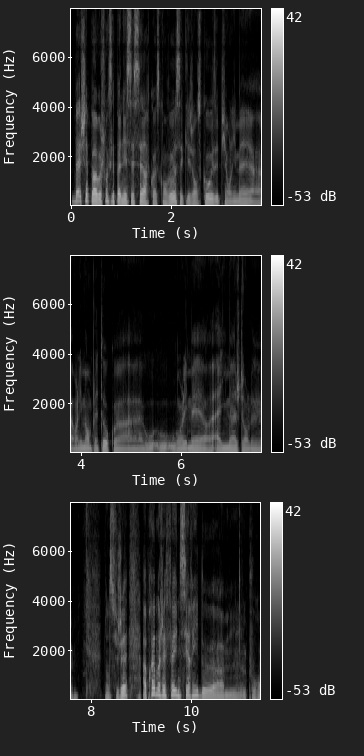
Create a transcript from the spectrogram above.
Ben, je sais pas, moi je trouve que c'est pas nécessaire. Quoi. Ce qu'on veut, c'est que les gens se causent et puis on les met, euh, on les met en plateau, quoi, ou, on les met euh, à l'image dans le, dans le sujet. Après, moi j'ai fait une série de, euh, pour,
